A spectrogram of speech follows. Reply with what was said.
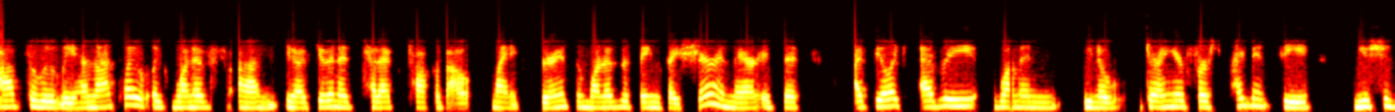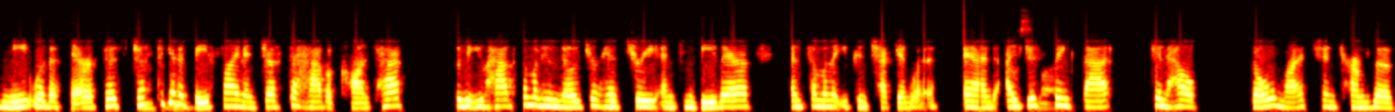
Absolutely. And that's why like one of um, you know, I've given a TEDx talk about my experience and one of the things I share in there is that I feel like every woman, you know, during your first pregnancy, you should meet with a therapist just to get a mm-hmm. baseline and just to have a contact so that you have someone who knows your history and can be there and someone that you can check in with. And I just think that can help so much in terms of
